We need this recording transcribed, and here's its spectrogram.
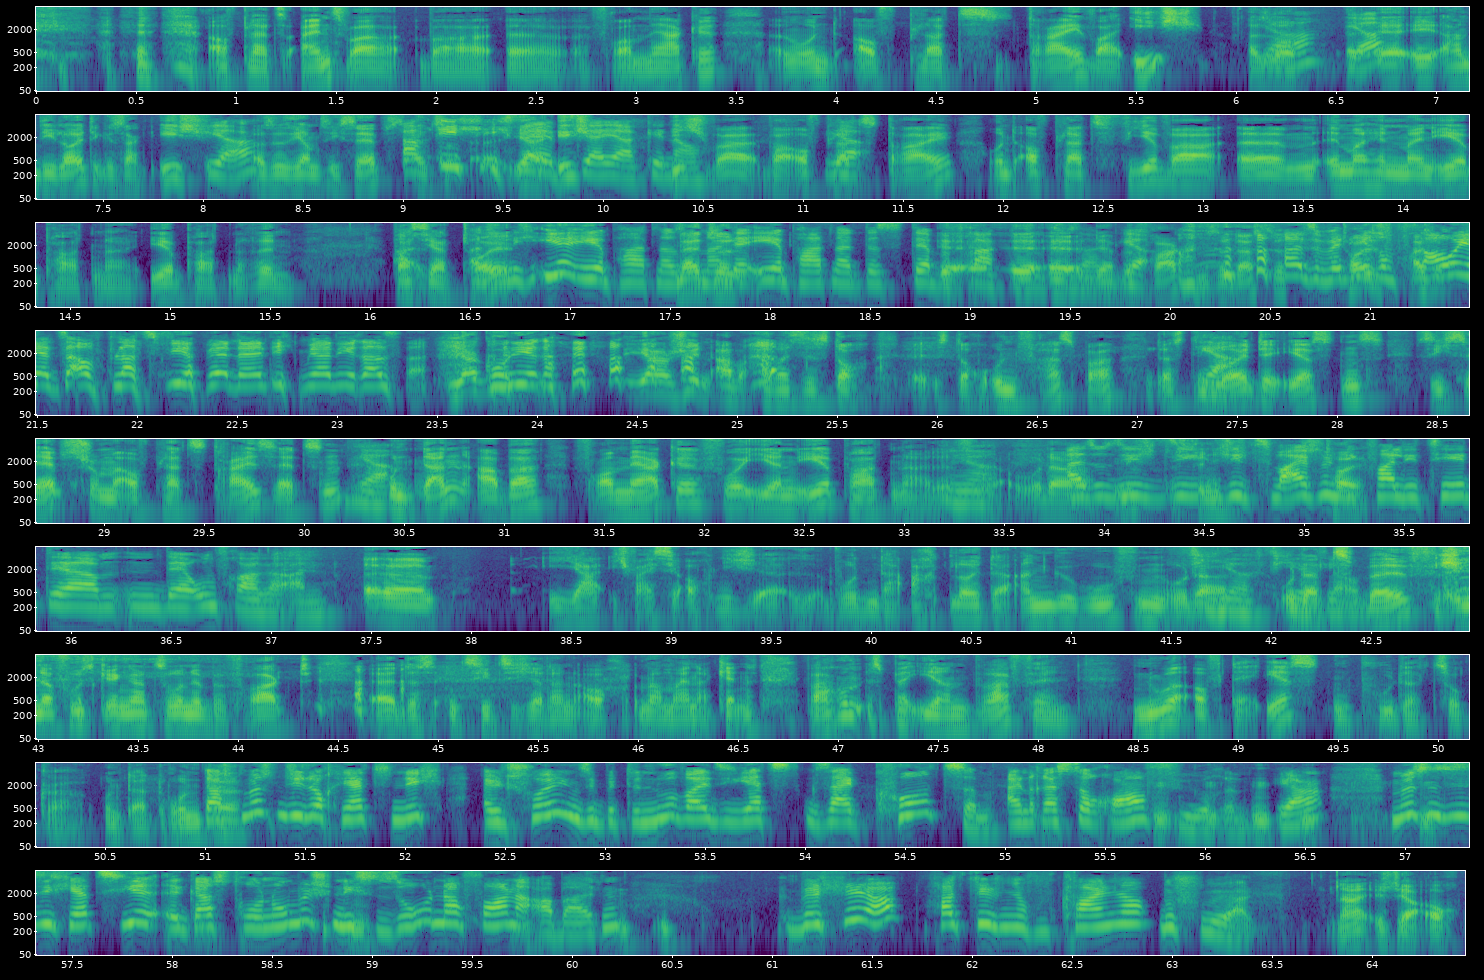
auf Platz eins war, war äh, Frau Merkel und auf Platz drei war ich. Also Ja, ja. Äh, äh, haben die Leute gesagt, ich. Ja. Also sie haben sich selbst. Ach, als, ich, ich selbst, ja, ja, genau. Ich war, war auf Platz drei und auf Platz vier war ähm, immerhin mein Ehepartner, Ehepartnerin. Was ja toll. Also nicht ihr Ehepartner, sondern so- der Ehepartner des, der Befragten äh, äh, sozusagen. der Befragten, sodass das also wenn ihre. Frau Also- jetzt auf Platz vier wäre, dann hätte ich mir an ihrer Ja gut, ja schön, aber, aber es ist doch, ist doch unfassbar, dass die Ja. Leute erstens sich selbst schon mal auf Platz drei setzen Ja. und dann aber Frau Merkel vor ihren Ehepartner. Das, ja. oder also sie, nicht, sie, sie zweifeln toll. die Qualität der, der Umfrage an. Äh, ja, ich weiß ja auch nicht, äh, wurden da acht Leute angerufen oder, Vier, vier, oder zwölf in der Fußgängerzone befragt? Äh, das entzieht sich ja dann auch immer meiner Kenntnis. Warum ist bei Ihren Waffeln nur auf der ersten Puderzucker und darunter? Das müssen Sie doch jetzt nicht, entschuldigen Sie bitte, nur weil Sie jetzt seit kurzem ein Restaurant führen, ja, müssen Sie sich jetzt hier äh, gastronomisch nicht so nach vorne arbeiten. Bisher hat sich noch keiner beschwert. Na, ist ja auch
